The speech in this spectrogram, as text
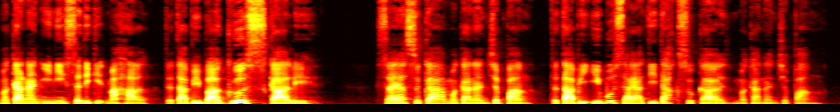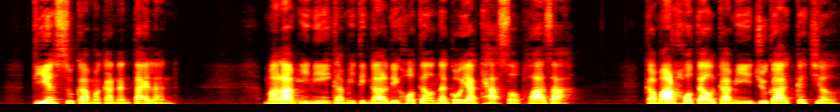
Makanan ini sedikit mahal, tetapi bagus sekali. Saya suka makanan Jepang, tetapi ibu saya tidak suka makanan Jepang. Dia suka makanan Thailand. Malam ini kami tinggal di Hotel Nagoya Castle Plaza. Kamar hotel kami juga kecil,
